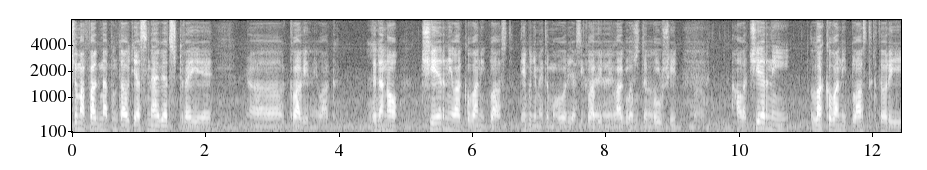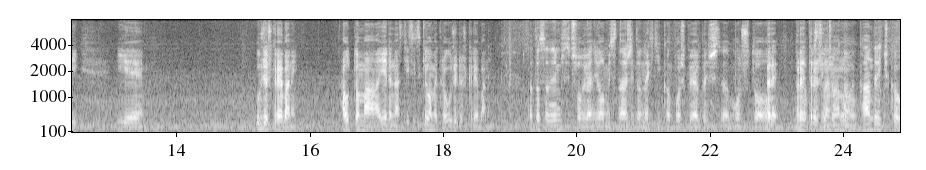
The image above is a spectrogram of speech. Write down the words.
čo ma fakt na tomto aute asi najviac štve je uh, klavírny lak. Teda Mhm. no, čierny lakovaný plast. Nebudeme tomu hovoriť asi klavírny hej, lak, lebo to je bullshit. No. Ale čierny lakovaný plast, ktorý je už doškrebaný. Auto má 11 000 km, už je doškrebaný. A to sa nemusí človek ani veľmi snažiť, to nechtíkom poškriabeš, môžu to... Pre, pretrž len čokoľvek. handričkou.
